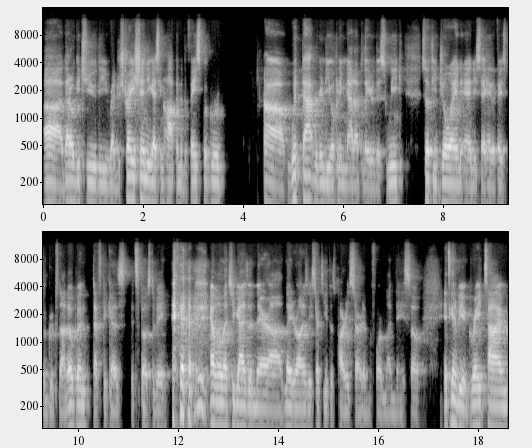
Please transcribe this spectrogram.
uh, that'll get you the registration. You guys can hop into the facebook group uh, with that, we're going to be opening that up later this week. So if you join and you say, hey, the Facebook group's not open, that's because it's supposed to be. and we'll let you guys in there uh, later on as we start to get this party started before Monday. So it's going to be a great time.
